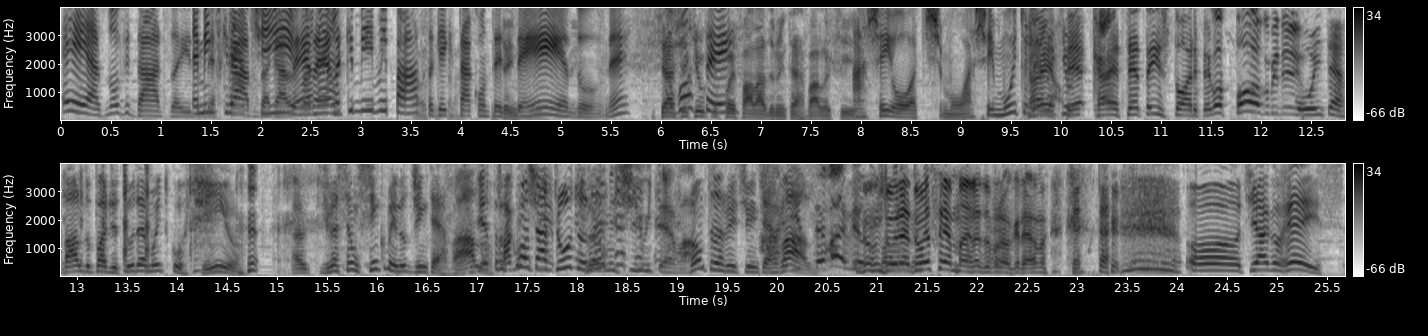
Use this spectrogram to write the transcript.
É, as novidades aí do É mente mercado criativa, da galera, né? ela que me, me passa o que, que tá acontecendo, né? Você acha que o que foi falado no intervalo aqui? Achei ótimo, achei muito legal. Caeté, Caeté tem história. Pegou fogo, menino. O intervalo do Pode Tudo é muito curtinho. Ah, Devia ser uns 5 minutos de intervalo. Pra contar tudo, né? Transmitir o intervalo. Vamos transmitir o intervalo? Aí você vai ver. Não dura duas semanas o programa. Ô, Tiago Reis,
